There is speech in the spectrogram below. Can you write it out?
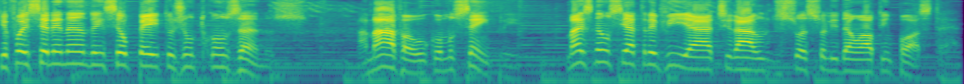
que foi serenando em seu peito junto com os anos. Amava-o como sempre, mas não se atrevia a tirá-lo de sua solidão autoimposta.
